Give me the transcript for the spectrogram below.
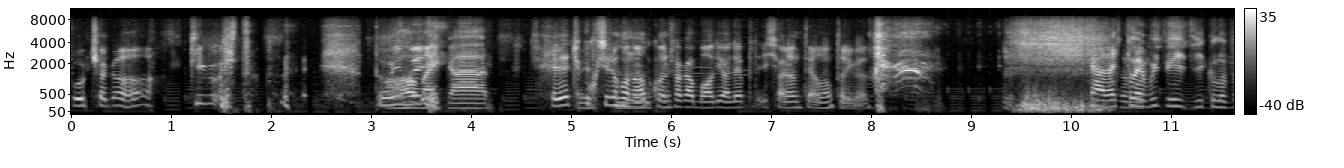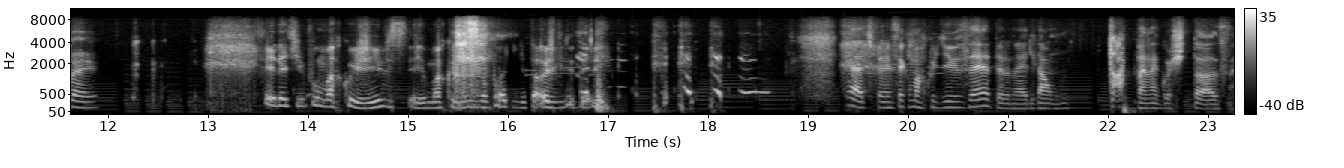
Vou te agarrar. Que gostoso. Tô indo Oh aí. my god. Ele é tipo Aí o Cristiano Ronaldo quando joga bola e olha e se olha no telão, tá ligado? Cara, aquilo é muito ridículo, velho. Ele é tipo o Marco Gives, e o Marco Gives não pode editar os vídeos dele. É, a diferença é que o Marco Dives é hétero, né? Ele dá um tapa na gostosa.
